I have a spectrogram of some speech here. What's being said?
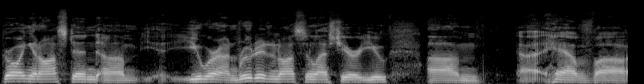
growing in Austin. Um, you were on Rooted in Austin last year. You um, uh, have uh,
